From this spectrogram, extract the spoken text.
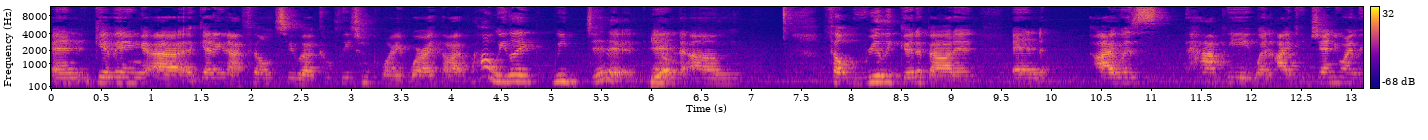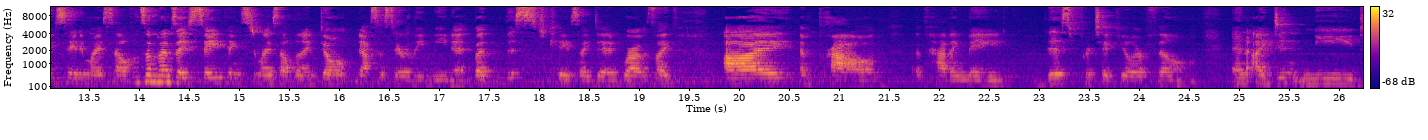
and giving uh, getting that film to a completion point where I thought, wow, we like we did it Yeah. and um, felt really good about it and I was happy when I could genuinely say to myself, and sometimes I say things to myself and I don't necessarily mean it, but this case I did, where I was like, I am proud of having made this particular film, and I didn't need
